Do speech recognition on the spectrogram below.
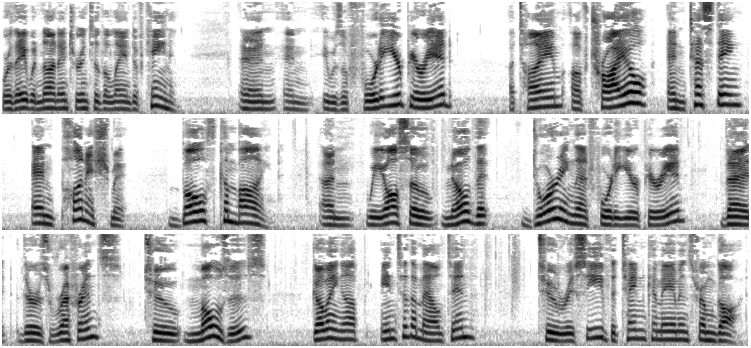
or they would not enter into the land of Canaan. And, and it was a 40 year period, a time of trial and testing and punishment, both combined. And we also know that during that 40 year period that there's reference to Moses going up into the mountain to receive the Ten Commandments from God.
